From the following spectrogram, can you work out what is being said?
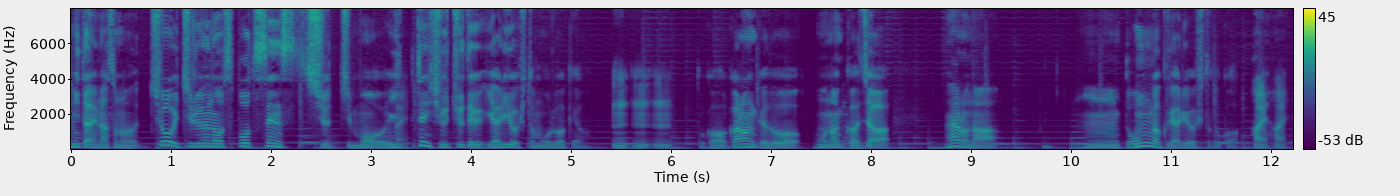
みたいなその超一流のスポーツ選手っちもはい。一点集中でやりよう人もおるわけやん。うんうんとかわからんけど、もうなんかじゃあ、なんやろな、うーんと音楽やりよう人とか、うんはいはい。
